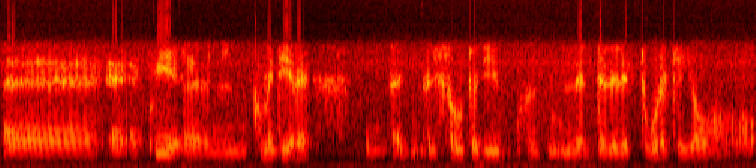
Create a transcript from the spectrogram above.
eh, qui come dire frutto di, delle letture che io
